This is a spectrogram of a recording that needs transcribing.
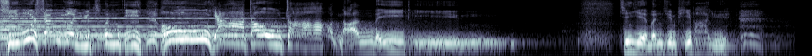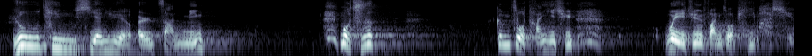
岂无山歌与村笛，欧哑招札难为听。今夜闻君琵琶语，如听仙乐耳暂明。莫辞耕作弹一曲，为君翻作《琵琶行》。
